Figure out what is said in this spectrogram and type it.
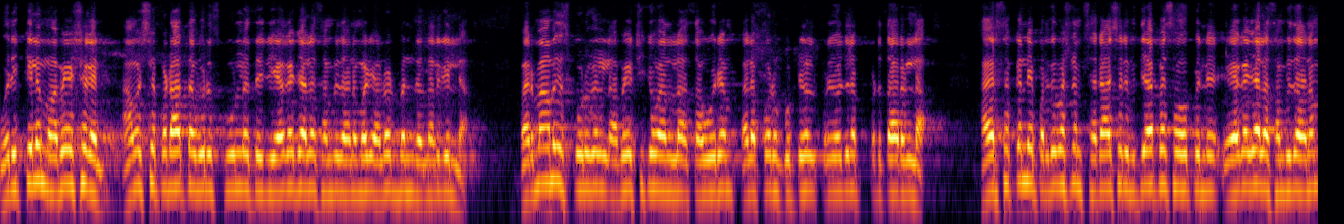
ഒരിക്കലും അപേക്ഷകൻ ആവശ്യപ്പെടാത്ത ഒരു സ്കൂളിലെത്തേക്ക് ഏകജാല സംവിധാനം വഴി അലോട്ട്മെന്റ് നൽകില്ല. പരമാവധി സ്കൂളുകളിൽ അപേക്ഷിക്കുവാനുള്ള സൗകര്യം പലപ്പോഴും കുട്ടികൾ പ്രയോജനപ്പെടുത്താറില്ല. ഹയർ സെക്കൻഡറി പ്രതിവർഷം ശരാശരി വിദ്യാഭ്യാസ വകുപ്പിന്റെ ഏകജാല സംവിധാനം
